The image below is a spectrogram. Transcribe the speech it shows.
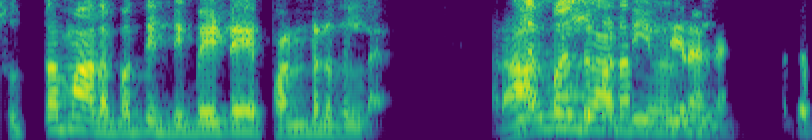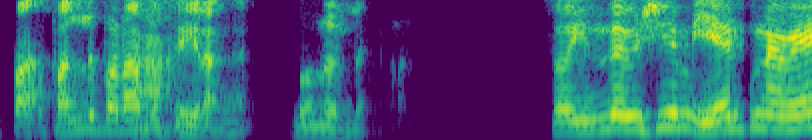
சுத்தமா அத பத்தி டிபேட்டே பண்றதில்ல. இல்ல ராகுல் காந்தி வந்து பல்லு. படாம செய்றாங்க. ஒன்றும் இல்ல. சோ இந்த விஷயம் ஏற்கனவே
